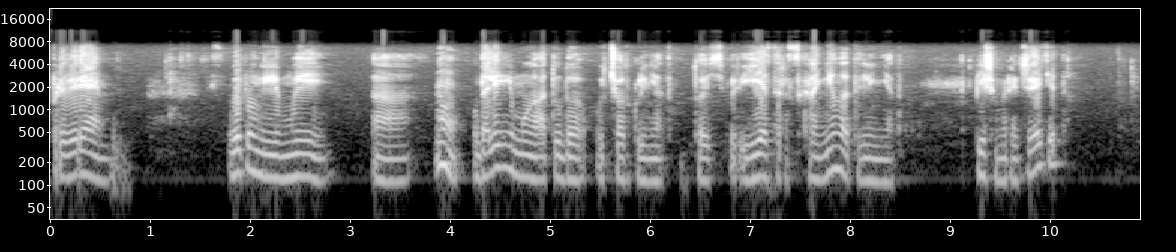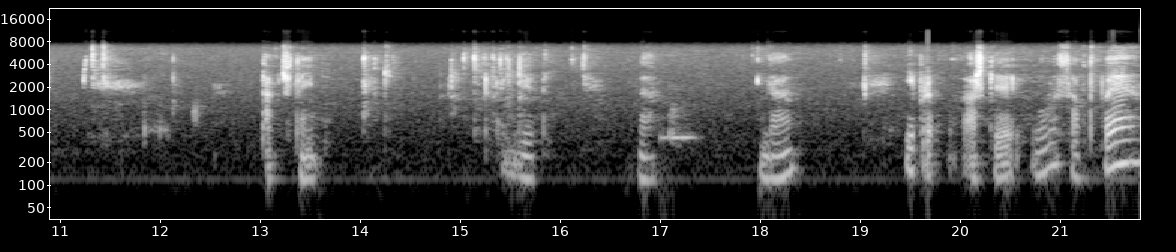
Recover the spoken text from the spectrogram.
проверяем, выполнили мы, а, ну, удалили мы оттуда учетку или нет. То есть реестр сохранил это или нет. Пишем rejected. Так, что-то не... Где Да. Да. И про HKL software.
